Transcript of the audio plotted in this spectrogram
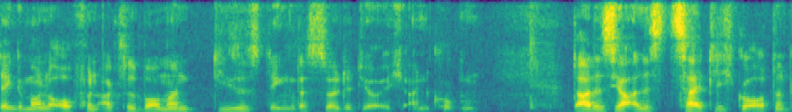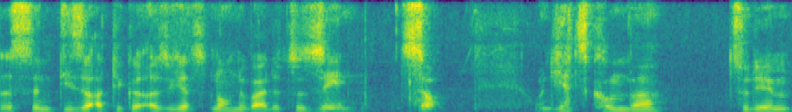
denke mal auch von Axel Baumann dieses Ding, das solltet ihr euch angucken. Da das ja alles zeitlich geordnet ist, sind diese Artikel also jetzt noch eine Weile zu sehen. So, und jetzt kommen wir zu dem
